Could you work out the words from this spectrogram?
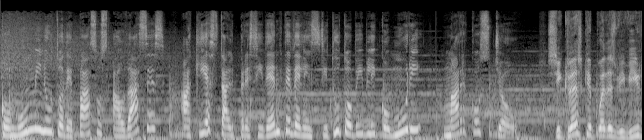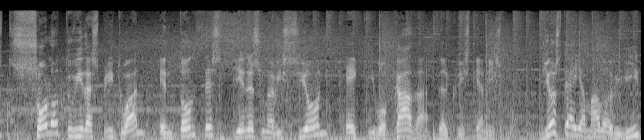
Con un minuto de pasos audaces, aquí está el presidente del Instituto Bíblico Muri, Marcos Joe. Si crees que puedes vivir solo tu vida espiritual, entonces tienes una visión equivocada del cristianismo. Dios te ha llamado a vivir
